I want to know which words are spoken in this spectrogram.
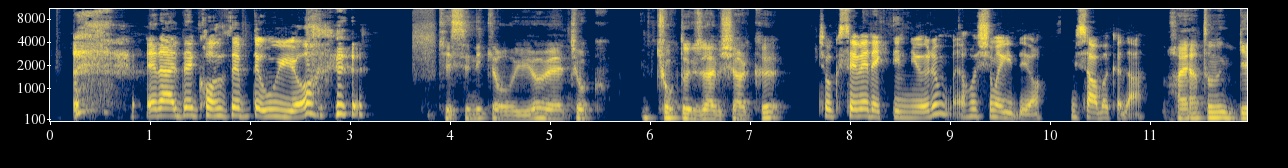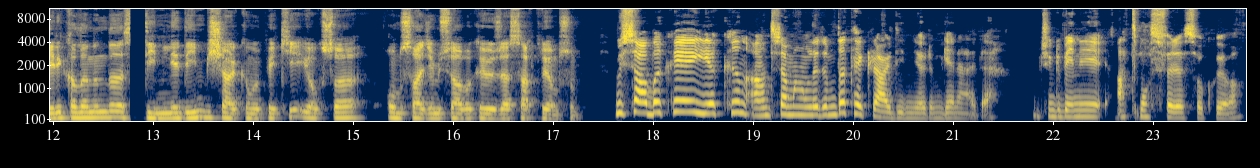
Herhalde konsepte uyuyor. Kesinlikle uyuyor ve çok çok da güzel bir şarkı. Çok severek dinliyorum. Hoşuma gidiyor müsabakada. Hayatının geri kalanında dinlediğin bir şarkı mı peki yoksa onu sadece müsabakaya özel saklıyor musun? Müsabakaya yakın antrenmanlarımda tekrar dinliyorum genelde. Çünkü beni atmosfere sokuyor.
